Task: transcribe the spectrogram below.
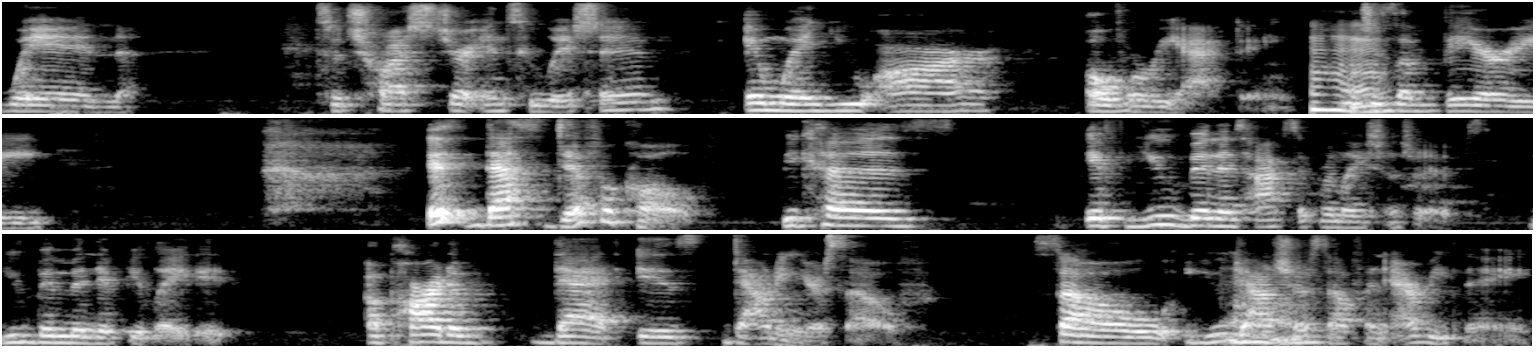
when to trust your intuition and when you are overreacting, which Mhm. is a very it's that's difficult because if you've been in toxic relationships, you've been manipulated. A part of that is doubting yourself. So you doubt Mhm. yourself in everything.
